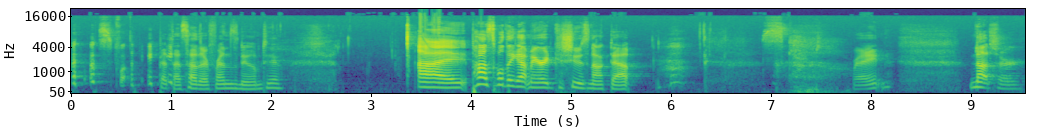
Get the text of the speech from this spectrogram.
that was funny. but that's how their friends knew him too. Uh, possible they got married because she was knocked up. Right? Not sure.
